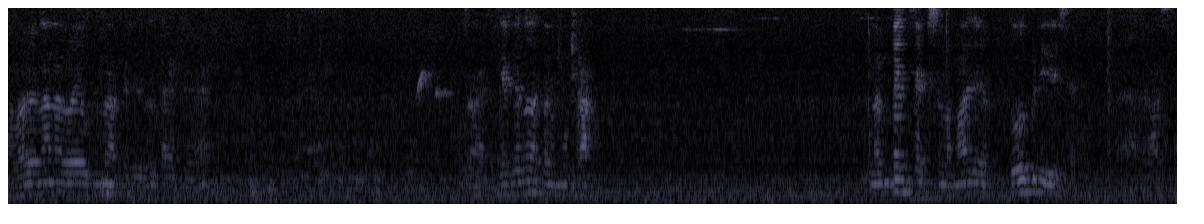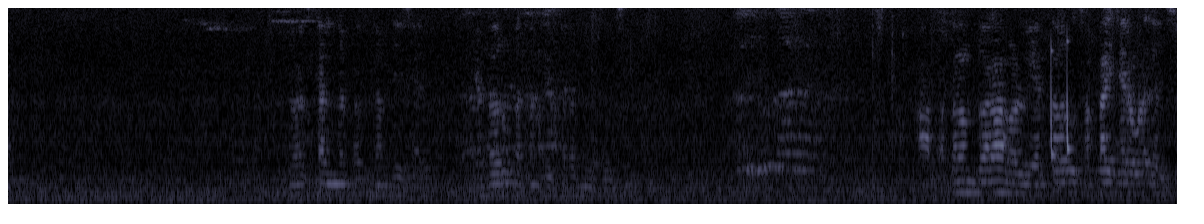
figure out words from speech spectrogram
నలభై నలభై ఉందా తెలియదు కరెక్ట్గా జగన్ అతని ముఠ. లంబెన్ సెక్షన్ల మాదిరి దోపిడీ చేశారు రాష్ట్రాన్ని వ్యవస్థలను పథకం చేశారు. ఎంతవరకు పథకం చేశారో మీకు తెలుసు? ఆ పతనం ద్వారా వాళ్ళు ఎంతవరకు సంపాదించారో కూడా తెలుసు.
